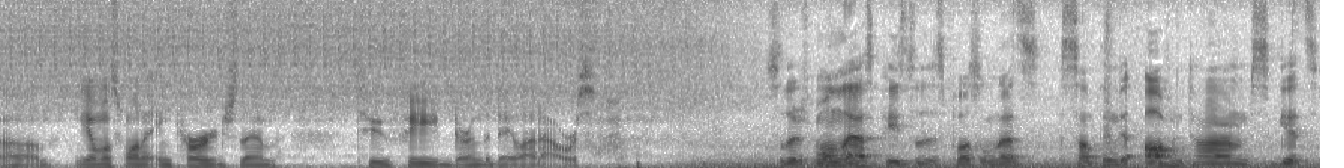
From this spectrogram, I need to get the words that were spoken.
um, you almost want to encourage them to feed during the daylight hours. So there's one last piece to this puzzle, and that's something that oftentimes gets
